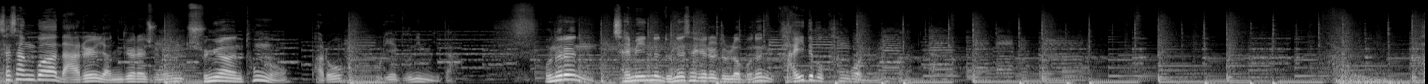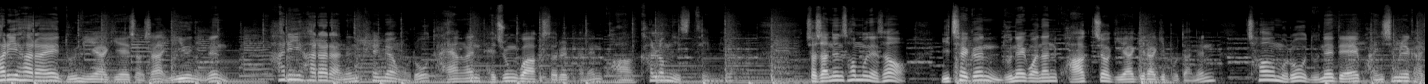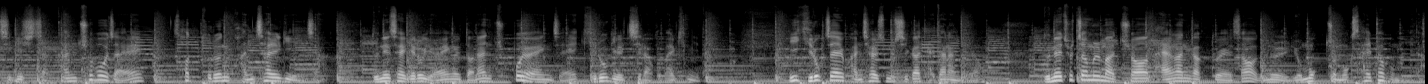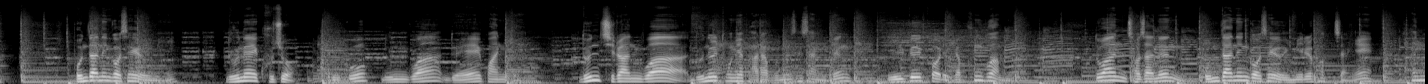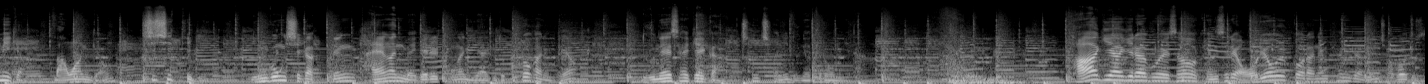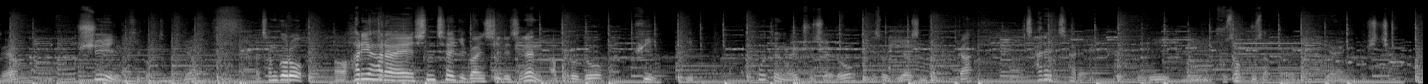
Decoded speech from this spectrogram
세상과 나를 연결해주는 중요한 통로, 바로 우리의 눈입니다. 오늘은 재미있는 눈의 세계를 둘러보는 가이드북 한 권을 권합니다. 하리하라의 눈 이야기의 저자 이은희는 하리하라라는 필명으로 다양한 대중과학서를 펴낸 과학 칼럼니스트입니다. 저자는 서문에서 이 책은 눈에 관한 과학적 이야기라기보다는 처음으로 눈에 대해 관심을 가지기 시작한 초보자의 서투른 관찰기이자 눈의 세계로 여행을 떠난 초보 여행자의 기록 일지라고 밝힙니다. 이 기록자의 관찰 솜씨가 대단한데요. 눈에 초점을 맞춰 다양한 각도에서 눈을 요목조목 살펴봅니다. 본다는 것의 의미, 눈의 구조, 그리고 눈과 뇌의 관계, 눈 질환과 눈을 통해 바라보는 세상 등 읽을 거리가 풍부합니다. 또한 저자는 본다는 것의 의미를 확장해 현미경, 망원경, CCTV, 인공시각 등 다양한 매개를 통한 이야기도 풀어가는데요. 눈의 세계가 천천히 눈에 들어옵니다. 과학 이야기라고 해서 괜스레 어려울 거라는 편견은 접어두세요. 쉬 읽기거든요. 참고로 어, 하리하라의 신체 기관 시리즈는 앞으로도 귀, 입, 코 등을 주제로 계속 이어진다니까 차례차례 우리 눈 구석구석을 여행해 보시죠.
